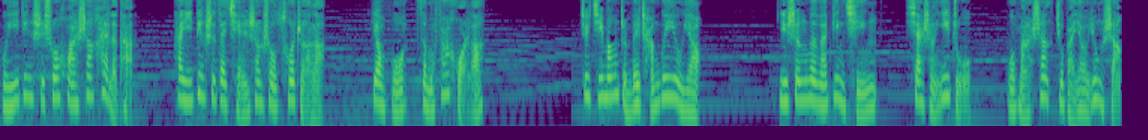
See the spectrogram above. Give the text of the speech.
我一定是说话伤害了他，他一定是在钱上受挫折了，要不怎么发火了？就急忙准备常规用药，医生问完病情，下上医嘱，我马上就把药用上。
